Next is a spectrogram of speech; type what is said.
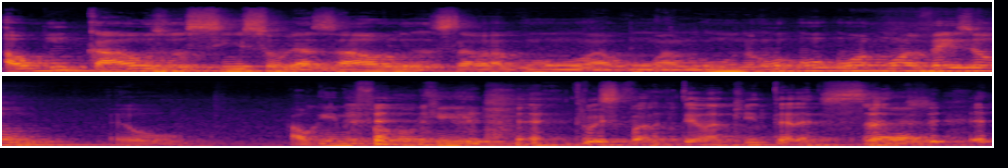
algum caos assim sobre as aulas, algum, algum aluno. Uma, uma vez eu, eu Alguém me falou que. tem uma aqui interessante. É,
